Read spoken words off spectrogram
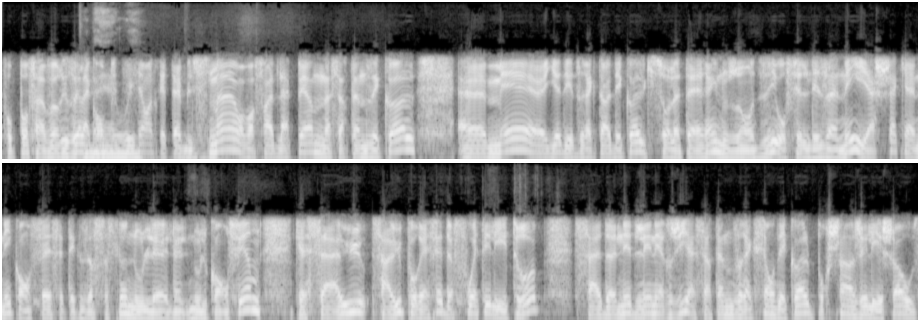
faut pas favoriser la ben compétition entre établissements. On va faire de la peine à certaines écoles. Euh, mais il y a des directeurs d'école qui sur le terrain nous ont dit au fil des années et à chaque année qu'on fait cet exercice-là, nous le, nous le confirme que ça a eu ça a eu pour effet de fouetter les troupes. Ça a donné de l'énergie à certaines directions d'école pour changer les choses.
